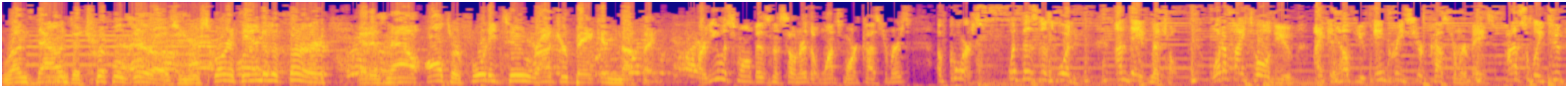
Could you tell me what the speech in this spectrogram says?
runs down to triple zeros. And your score at the end of the third, it is now Alter 42, Roger Bacon nothing. Are you a small business owner that wants more customers? Of course. What business wouldn't? I'm Dave Mitchell. What if I told you I could help you increase your customer base, possibly 2,000%?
